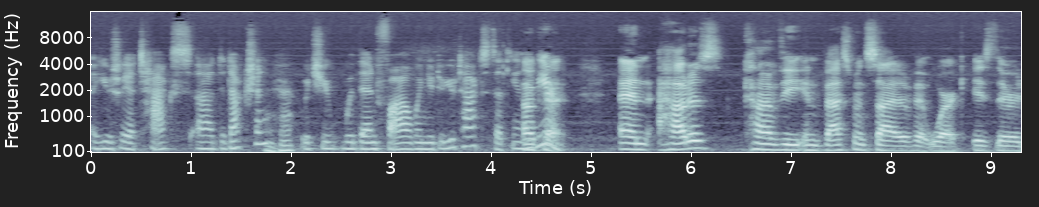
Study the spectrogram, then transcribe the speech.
a, usually a tax uh, deduction, which you would then file when you do your taxes at the end of the Okay. year. And how does kind of the investment side of it work? Is there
